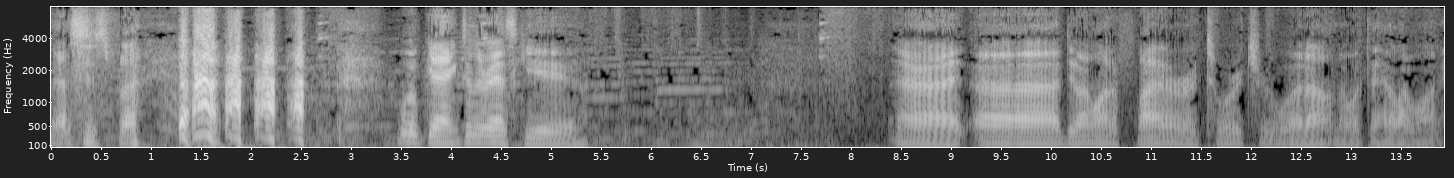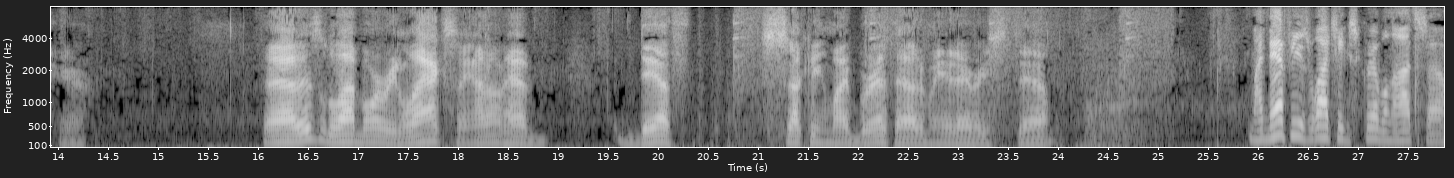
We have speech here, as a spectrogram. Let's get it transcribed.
that's just fun. Wolfgang to the rescue. Do I want a fire or a torch or what? I don't know what the hell I want here. Uh, this is a lot more relaxing. I don't have death sucking my breath out of me at every step. My nephew's watching Scribble Scribblenauts, so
